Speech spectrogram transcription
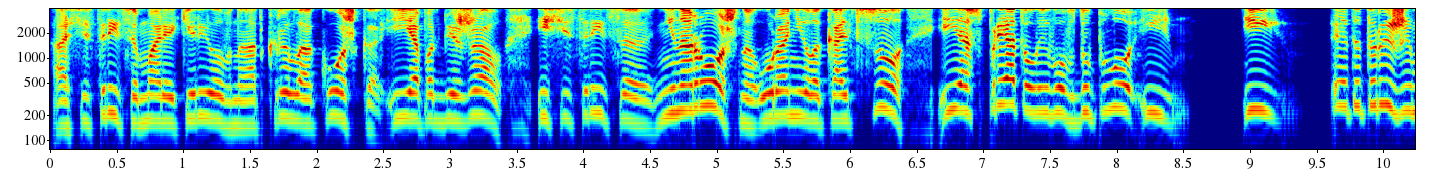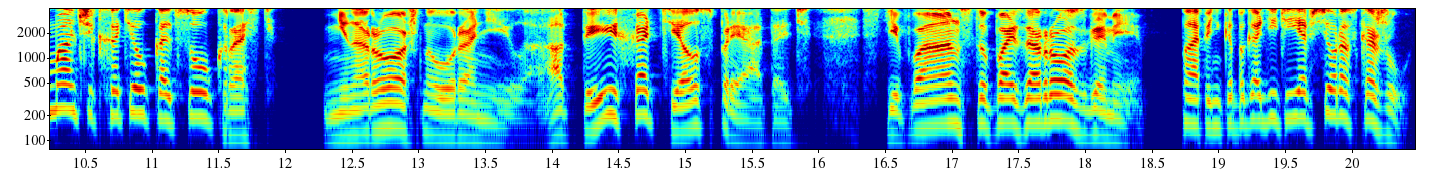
а сестрица Марья Кирилловна открыла окошко, и я подбежал, и сестрица ненарочно уронила кольцо, и я спрятал его в дупло, и... и этот рыжий мальчик хотел кольцо украсть. Ненарочно уронила, а ты хотел спрятать. Степан, ступай за розгами. «Папенька, погодите, я все расскажу.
